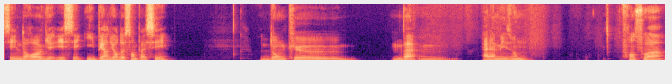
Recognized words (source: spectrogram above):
C'est une drogue et c'est hyper dur de s'en passer. Donc, euh, bah, euh, à la maison, François,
